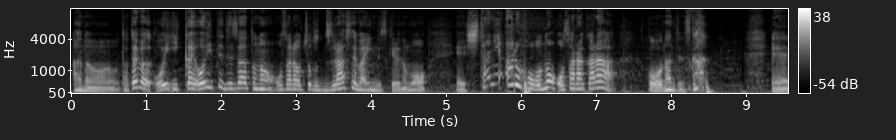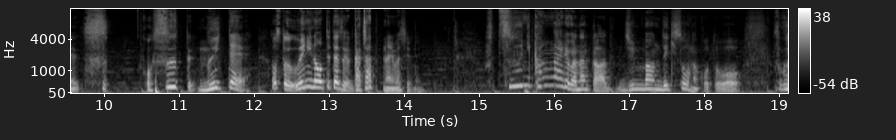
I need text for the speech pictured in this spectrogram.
あの例えば一回置いてデザートのお皿をちょっとずらせばいいんですけれども、えー、下にある方のお皿からこう何て言うんですか？えー、すこうスーって抜いてそうすると上に乗ってたやつがガチャってなりますよね。普通に考えればなんか順番できそうなことをそこ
